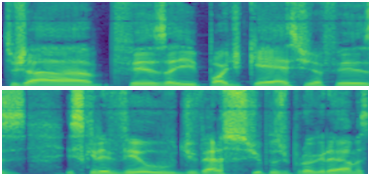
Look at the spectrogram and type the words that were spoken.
tu já fez aí podcast, já fez, escreveu diversos tipos de programas,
